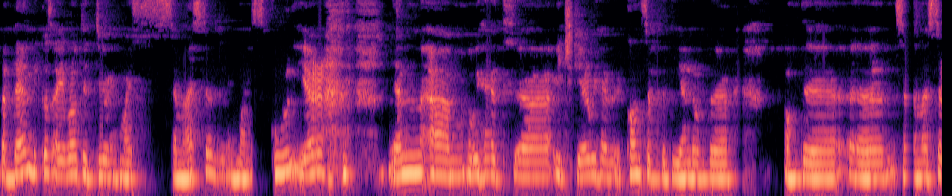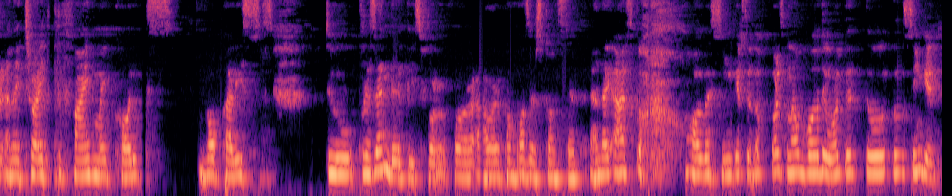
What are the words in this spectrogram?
But then because I wrote it during my semester, during my school year, then um, we had, uh, each year we had a concert at the end of the of the uh, semester and I tried to find my colleagues, vocalists, to present the piece for, for our composers concert. And I asked all the singers, and of course nobody wanted to, to sing it.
